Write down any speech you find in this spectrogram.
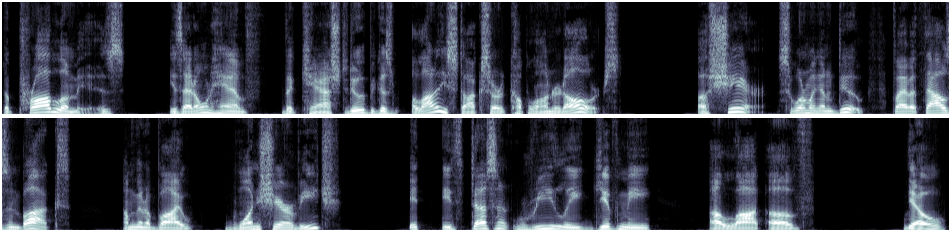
The problem is, is I don't have the cash to do it because a lot of these stocks are a couple hundred dollars a share. So what am I going to do? If I have a thousand bucks, I'm going to buy one share of each. It it doesn't really give me a lot of you know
